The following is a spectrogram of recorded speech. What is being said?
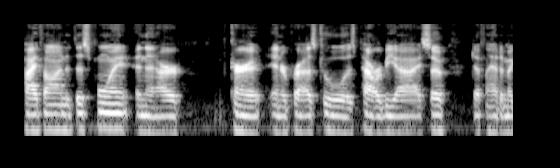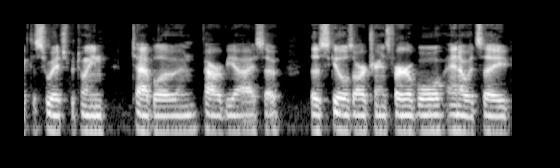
Python at this point. And then our current enterprise tool is Power BI. So definitely had to make the switch between Tableau and Power BI. So those skills are transferable. And I would say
